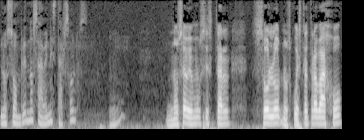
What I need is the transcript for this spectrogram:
los hombres no saben estar solos. No sabemos estar solo, nos cuesta trabajo,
